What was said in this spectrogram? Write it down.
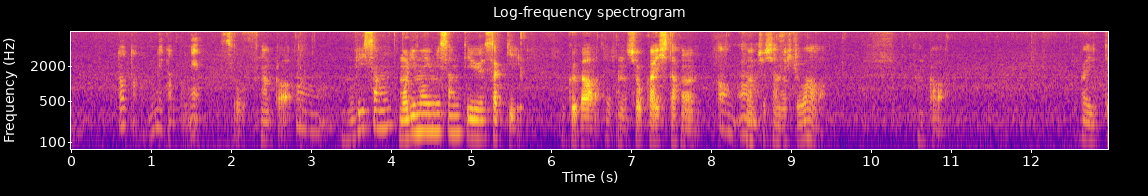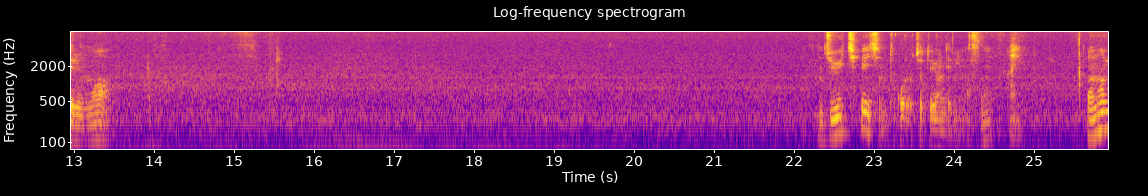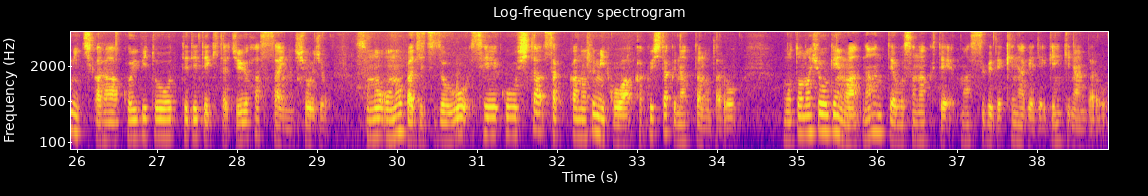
だったのね多分ね。そうなんかう森さん？森真由美さんっていうさっき僕があの紹介した本んうんうん。の著者の人はなんかが言ってるのは11ページのところをちょっと読んでみますね。はい。尾道から恋人を追って出てきた18歳の少女その小野が実像を成功した作家の文子は隠したくなったのだろう。元の表現はなんて幼くてまっすぐでけなげで元気なんだろう。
